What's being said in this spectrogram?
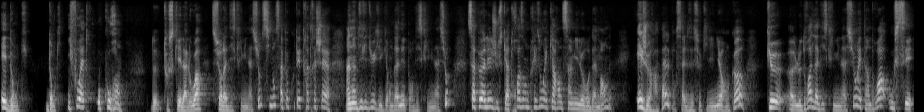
Et donc, donc, il faut être au courant de tout ce qu'est la loi sur la discrimination, sinon ça peut coûter très très cher. Un individu qui est condamné pour discrimination, ça peut aller jusqu'à 3 ans de prison et 45 000 euros d'amende, et je rappelle, pour celles et ceux qui l'ignorent encore, que euh, le droit de la discrimination est un droit où c'est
